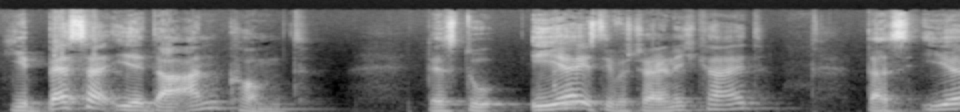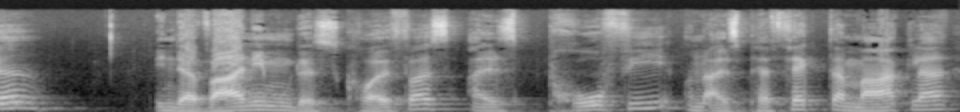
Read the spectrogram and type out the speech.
Je besser ihr da ankommt, desto eher ist die Wahrscheinlichkeit, dass ihr in der Wahrnehmung des Käufers als Profi und als perfekter Makler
